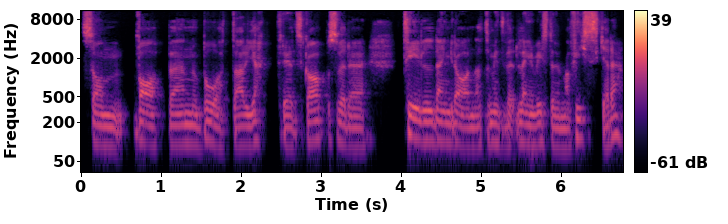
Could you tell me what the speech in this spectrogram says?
som vapen, och båtar, jaktredskap och så vidare till den graden att de inte längre visste hur man fiskade.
